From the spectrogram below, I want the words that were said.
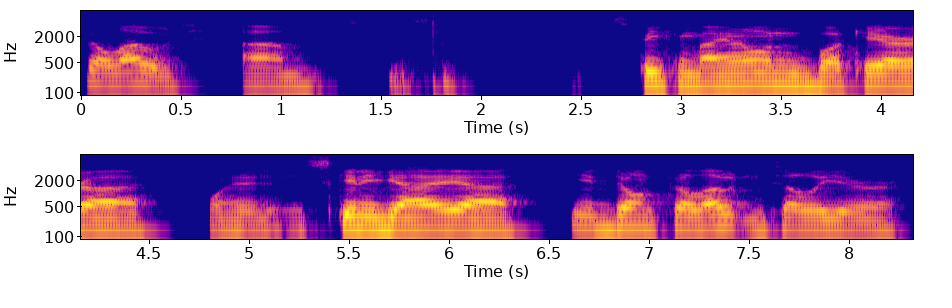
fill out. Um, speaking my own book here, uh, when skinny guy, uh, you don't fill out until you're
